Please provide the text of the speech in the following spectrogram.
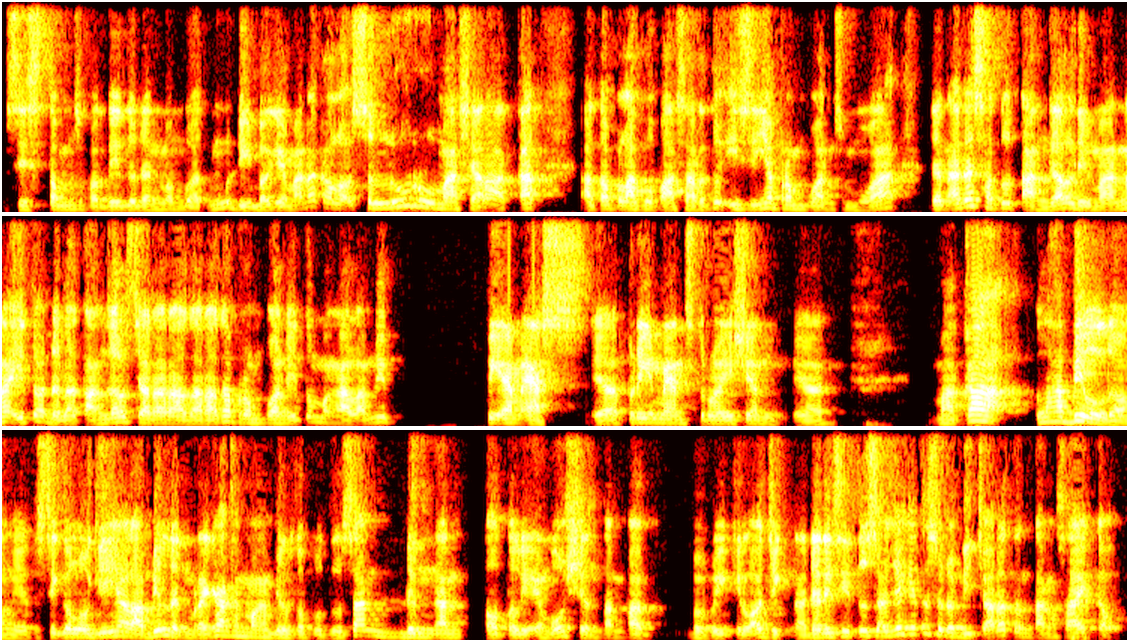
sistem seperti itu dan membuat mudi, bagaimana kalau seluruh masyarakat atau pelaku pasar itu isinya perempuan semua dan ada satu tanggal di mana itu adalah tanggal secara rata-rata perempuan itu mengalami PMS ya premenstruation ya. Maka labil dong gitu. Psikologinya labil dan mereka akan mengambil keputusan dengan totally emotion tanpa berpikir logik. Nah dari situ saja kita sudah bicara tentang cycle.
